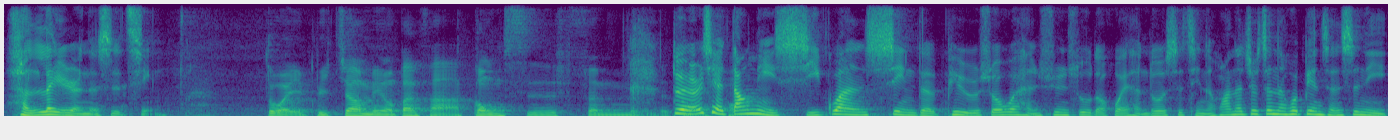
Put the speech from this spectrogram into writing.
很累人的事情。对，比较没有办法公私分明的。对，而且当你习惯性的，譬如说会很迅速的回很多事情的话，那就真的会变成是你。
